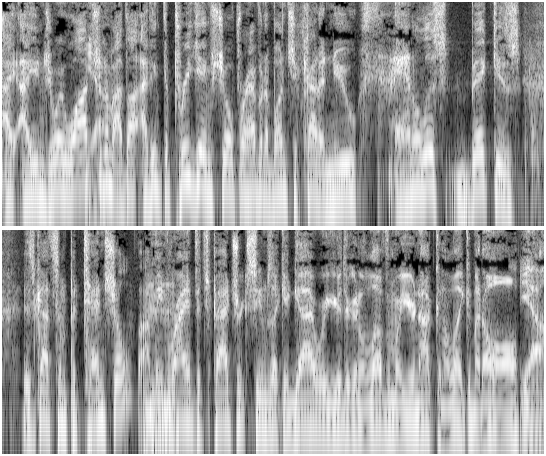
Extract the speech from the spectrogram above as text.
I, I enjoy watching Yeah. him. I thought I think the pregame show for having a bunch of kind of new analysts, Bick is has got some potential. I mean, Ryan Fitzpatrick seems like a guy where you're either going to love him or you're not going to like him at all. Yeah.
